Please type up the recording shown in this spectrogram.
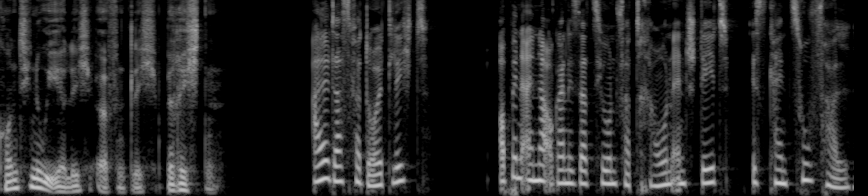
kontinuierlich öffentlich berichten. All das verdeutlicht, ob in einer Organisation Vertrauen entsteht, ist kein Zufall,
